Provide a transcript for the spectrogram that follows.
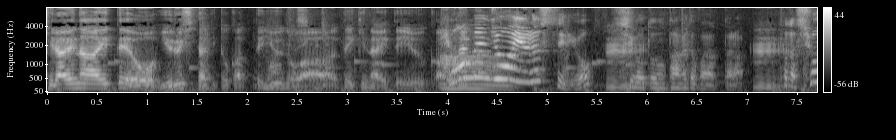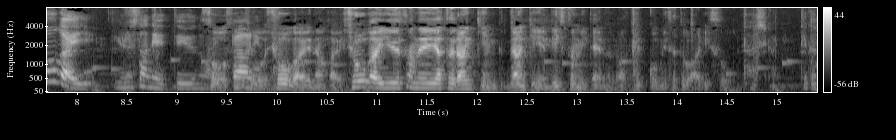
嫌いな相手を許したりとかっていうのはできないっていうか、表面上は許してるよ、うん。仕事のためとかだったら。うん。ただ生涯許さねえっていうのはそいうっぱいあるよそうそう生涯なんか生涯許さねえやつランキングランキングやリストみたいなのは結構美里はありそう。確かに。てか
